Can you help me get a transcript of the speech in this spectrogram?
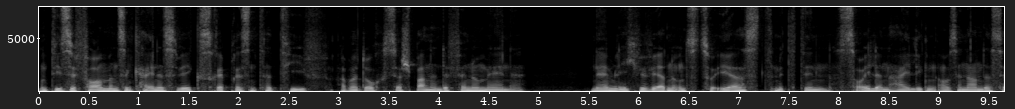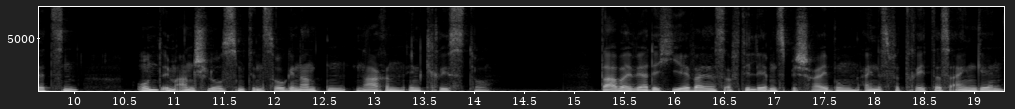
Und diese Formen sind keineswegs repräsentativ, aber doch sehr spannende Phänomene. Nämlich, wir werden uns zuerst mit den Säulenheiligen auseinandersetzen und im Anschluss mit den sogenannten Narren in Christo. Dabei werde ich jeweils auf die Lebensbeschreibung eines Vertreters eingehen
